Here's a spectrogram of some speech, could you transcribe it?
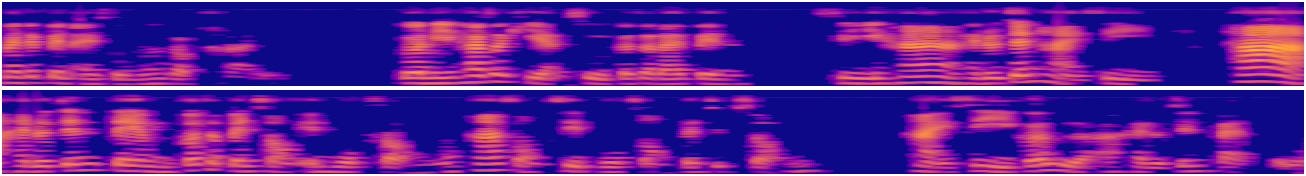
ไม่ได้เป็นไอโซเมอร์กับใคร ตัวนี้ถ้าจะเขียนสูตรก็จะได้เป็น C5 ไฮโดรเจนหาย 4 ถ้าไฮโดรเจนเต็มก็จะเป็น 2N บวก2 5 2 10บวก2 เป็น 12 หาย 4 ก็เหลือไฮโดรเจน 8 ตัว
